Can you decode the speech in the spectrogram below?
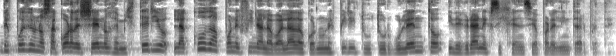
Después de unos acordes llenos de misterio, la coda pone fin a la balada con un espíritu turbulento y de gran exigencia para el intérprete.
